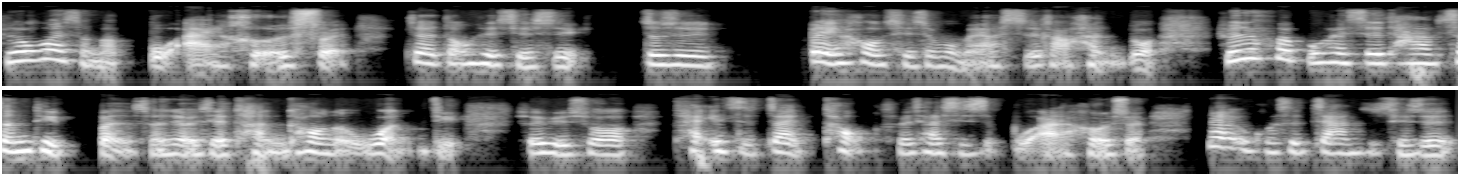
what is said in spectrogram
就是为什么不爱喝水这个东西，其实就是。背后其实我们要思考很多，就是会不会是他身体本身有一些疼痛的问题，所以比如说他一直在痛，所以他其实不爱喝水。那如果是这样子，其实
